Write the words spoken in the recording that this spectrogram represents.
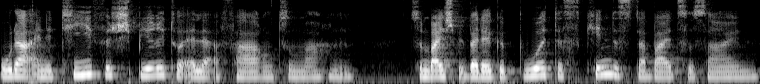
Oder eine tiefe spirituelle Erfahrung zu machen, zum Beispiel bei der Geburt des Kindes dabei zu sein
